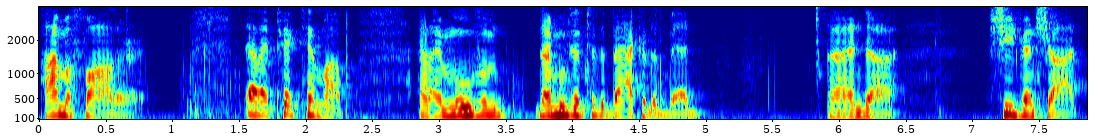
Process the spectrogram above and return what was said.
I'm a father, and I picked him up, and I move him. I moved him to the back of the bed, and uh, she'd been shot.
